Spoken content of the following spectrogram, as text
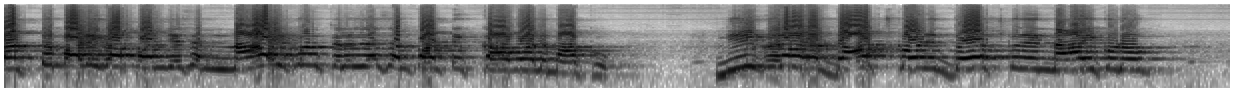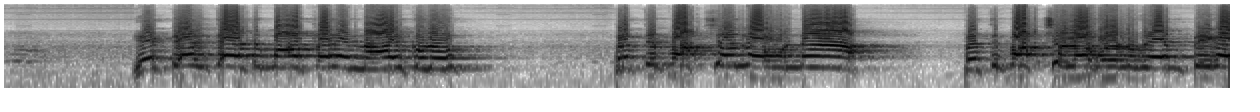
కట్టుబడిగా పనిచేసే నాయకుడు తెలుగుదేశం పార్టీకి కావాలి మాకు. నీకు దాచుకొని దోచుకునే నాయకుడు ఎట్టెళ్తే అటు మాట్లాడే నాయకుడు ప్రతిపక్షంలో ఉన్న ప్రతిపక్షంలో కూడా నువ్వు ఎంపీగా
